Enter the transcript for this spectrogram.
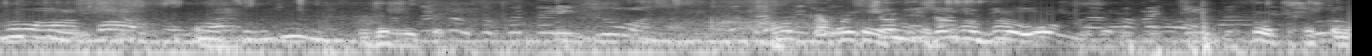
Много опасно. Держите. Какой-то ребенок. А при чем здесь одно другому? Ну, ты что, что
